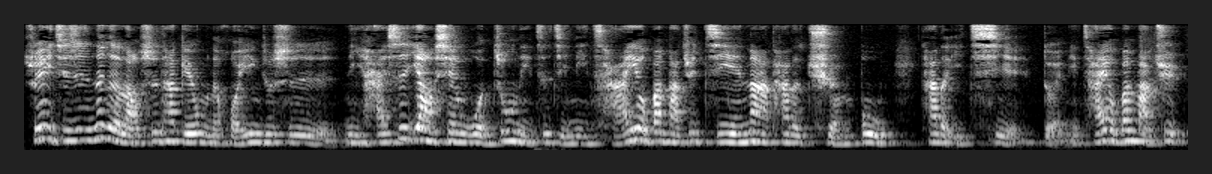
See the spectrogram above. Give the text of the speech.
所以其实那个老师他给我们的回应就是，你还是要先稳住你自己，你才有办法去接纳他的全部，他的一切，对，你才有办法去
